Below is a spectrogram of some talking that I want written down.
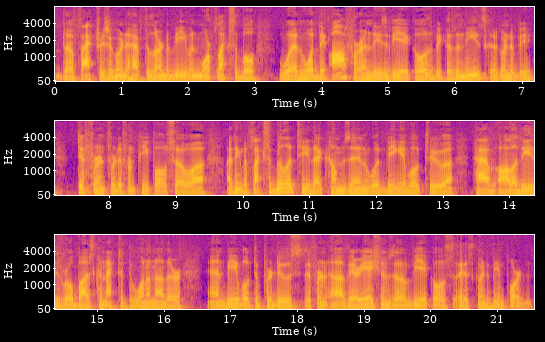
the factories are going to have to learn to be even more flexible with what they offer in these vehicles, because the needs are going to be different for different people. So uh, I think the flexibility that comes in with being able to uh, have all of these robots connected to one another and be able to produce different uh, variations of vehicles is going to be important.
